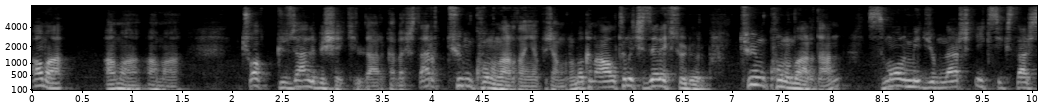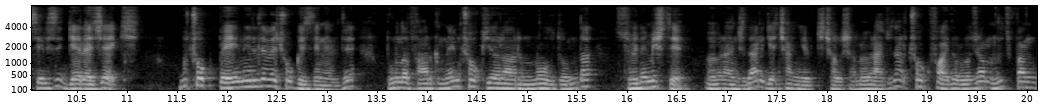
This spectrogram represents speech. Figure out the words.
ama ama ama çok güzel bir şekilde arkadaşlar tüm konulardan yapacağım bunu. Bakın altını çizerek söylüyorum. Tüm konulardan small, medium, large, xx large serisi gelecek. Bu çok beğenildi ve çok izlenildi. Bunun da farkındayım. Çok yararının olduğunu da söylemişti öğrenciler. Geçen yılki çalışan öğrenciler çok faydalı hocam. Lütfen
